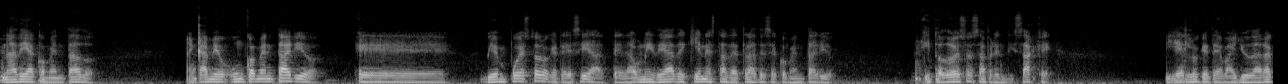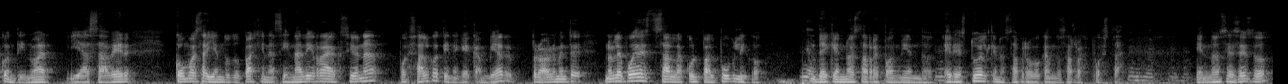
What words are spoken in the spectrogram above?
Nadie ha comentado. En cambio, un comentario eh, bien puesto, lo que te decía, te da una idea de quién está detrás de ese comentario. Y todo eso es aprendizaje. Y es lo que te va a ayudar a continuar y a saber cómo está yendo tu página. Si nadie reacciona, pues algo tiene que cambiar. Probablemente no le puedes echar la culpa al público de que no está respondiendo. Eres tú el que no está provocando esa respuesta. Entonces eso,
